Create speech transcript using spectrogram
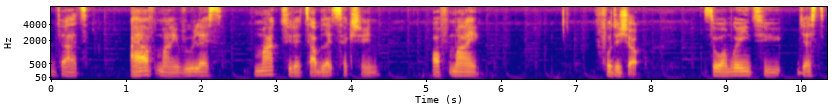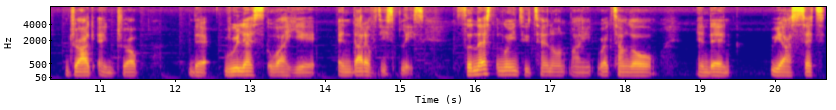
that I have my rulers marked to the tablet section of my Photoshop. So I'm going to just drag and drop the rulers over here and that of this place. So next I'm going to turn on my rectangle and then we are set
